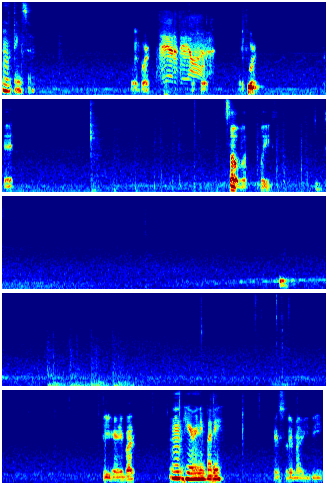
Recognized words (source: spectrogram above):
I don't think so. Wait for it. There they Wait for are. it. Wait for it. Okay. Sova, please. Do you hear anybody? I don't hear anybody. Okay, so there might be B.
